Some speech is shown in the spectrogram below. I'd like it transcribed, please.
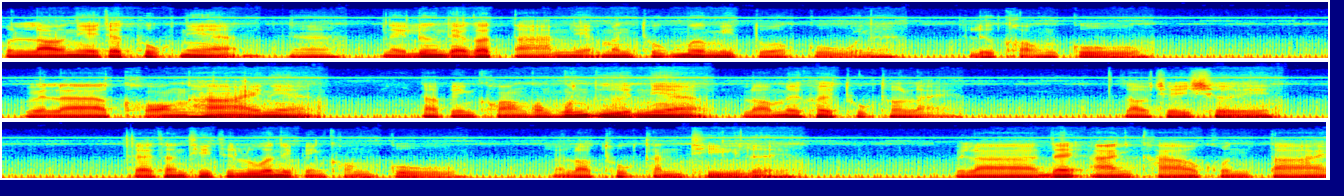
คนเราเนี่ยจะทุกเนี่ยนะในเรื่องใดก็ตามเนี่ยมันทุกเมื่อมีตัวกูนะหรือของกู เวลาของหายเนี่ย ถ้าเป็นของของคนอื่นเนี่ย เราไม่ค่อยทุกข์เท่าไหร่ เราเฉยเฉยแต่ทันทีที่รู้ว่านี่เป็นของกู เราทุกข์ทันทีเลย เวลาได้อ่านข่าวคนตาย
